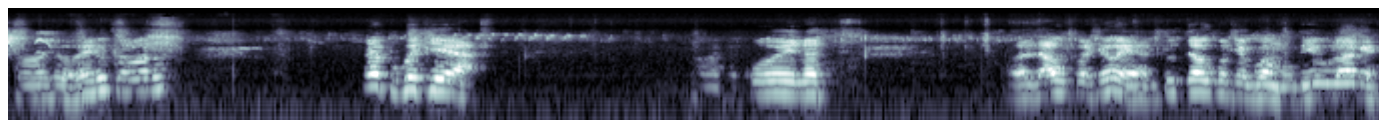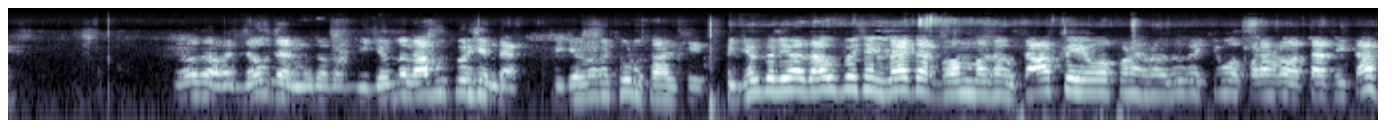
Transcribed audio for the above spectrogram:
હવે શું કરવાનું? એ ભૂપતજી હા કોઈ નથી. હવે જવું પડશે હવે તું જ જવું પડશે, ગામ એવું લાગે. જો તો હવે જવું તાર હું તો ડીઝલ તો લાવવું જ પડશે ને તાર. ડીઝલ તો થોડું સાલ છે. ડીઝલ તો લેવા જવું પડશે ને લાય તાર ગોમમાં જવું તાપે એવો પડેલો હતો કેવો પડેલો અત્યારથી તાપ.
